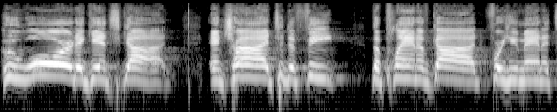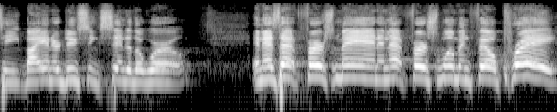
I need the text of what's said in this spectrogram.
who warred against God and tried to defeat the plan of God for humanity by introducing sin to the world. And as that first man and that first woman fell prey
